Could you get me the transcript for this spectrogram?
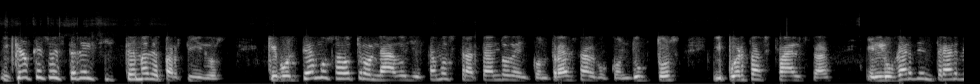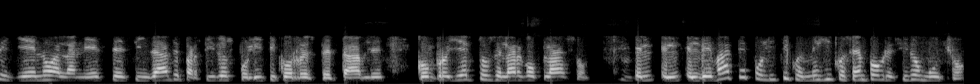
y creo que eso está en el sistema de partidos, que volteamos a otro lado y estamos tratando de encontrar salvoconductos y puertas falsas en lugar de entrar de lleno a la necesidad de partidos políticos respetables con proyectos de largo plazo. El, el, debate político en México se ha empobrecido mucho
